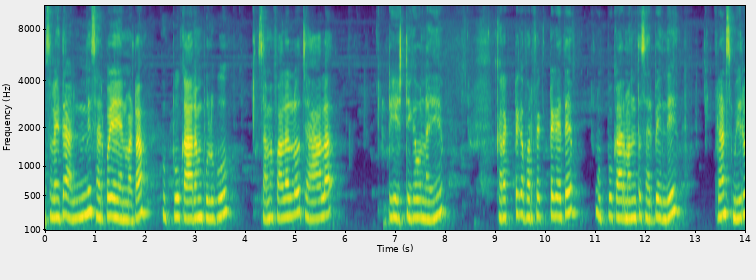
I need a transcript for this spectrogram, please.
అసలైతే అన్నీ సరిపోయాయి అనమాట ఉప్పు కారం పులుపు సమఫలాల్లో చాలా టేస్టీగా ఉన్నాయి. కరెక్ట్గా పర్ఫెక్ట్గా అయితే ఉప్పు కారం అంతా సరిపోయింది. ఫ్రెండ్స్ మీరు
